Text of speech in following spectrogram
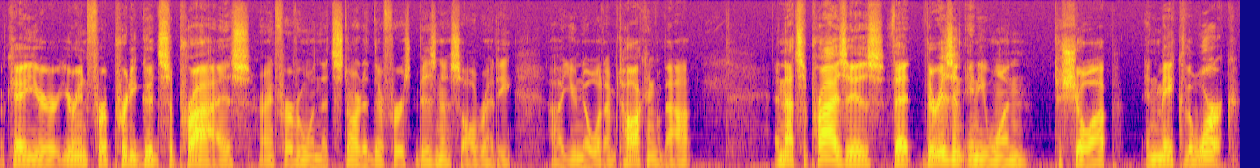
okay, you're, you're in for a pretty good surprise, right? For everyone that started their first business already, uh, you know what I'm talking about. And that surprise is that there isn't anyone to show up and make the work.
